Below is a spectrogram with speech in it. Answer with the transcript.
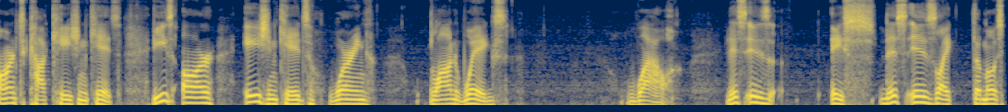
aren't Caucasian kids. These are Asian kids wearing blonde wigs. Wow. This is a this is like the most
